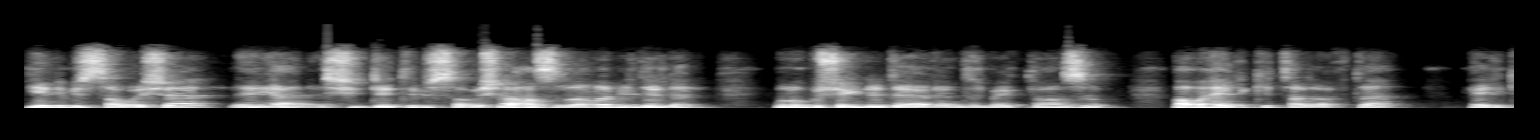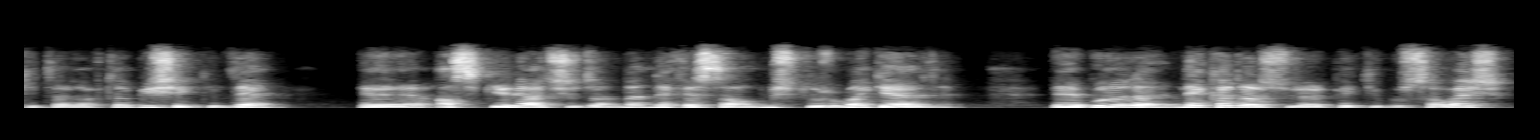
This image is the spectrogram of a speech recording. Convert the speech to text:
yeni bir savaşa e, yani şiddetli bir savaşa hazırlanabilirler. Bunu bu şekilde değerlendirmek lazım. Ama her iki tarafta her iki tarafta bir şekilde e, askeri açıdan da nefes almış duruma geldi. E, burada ne kadar sürer peki bu savaş?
